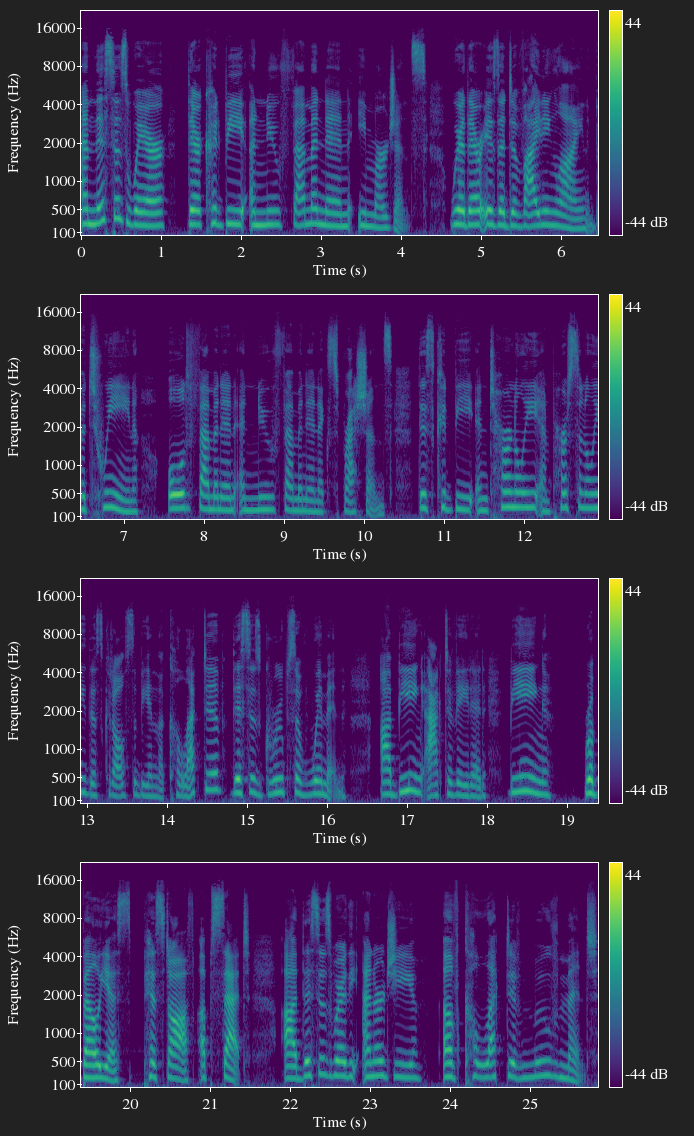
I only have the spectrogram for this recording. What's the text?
And this is where there could be a new feminine emergence where there is a dividing line between old feminine and new feminine expressions. This could be internally and personally. This could also be in the collective. This is groups of women uh, being activated, being rebellious, pissed off, upset. Uh, this is where the energy of collective movement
